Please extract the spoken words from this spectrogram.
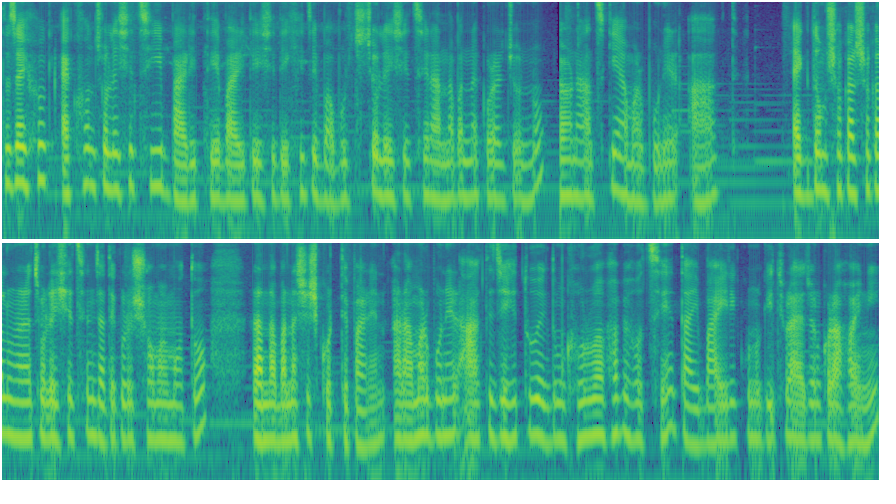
তো যাই হোক, এখন চলে এসেছি বাড়িতে। বাড়িতে এসে দেখি যে বাবুর্চি চলে এসেছে রান্না বান্না করার জন্য। কারণ আজকে আমার বোনের আগ। একদম সকাল সকাল ওনারা চলে এসেছেন যাতে করে সময় মতো রান্না বান্না শেষ করতে পারেন। আর আমার বোনের আগ যেহেতু একদম ঘরোয়াভাবে হচ্ছে, তাই বাইরে কোনো কিছুর আয়োজন করা হয়নি।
